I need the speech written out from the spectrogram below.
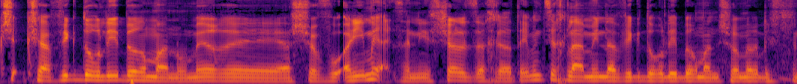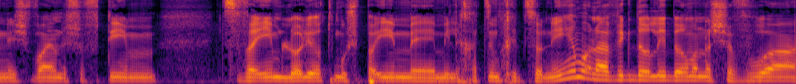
כש- כשאביגדור ליברמן אומר אה, השבוע, אני אני אשאל את זה אחרת, האם צריך להאמין לאביגדור ליברמן שאומר לפני שבועיים לשופטים צבאיים לא להיות מושפעים אה, מלחצים חיצוניים, או לאביגדור ליברמן השבוע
